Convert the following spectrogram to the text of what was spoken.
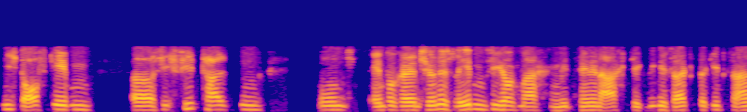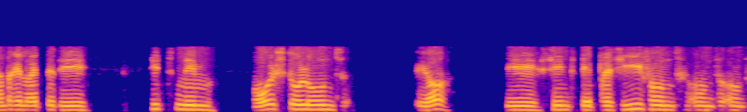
nicht aufgeben, äh, sich fit halten und einfach ein schönes Leben sich auch machen mit seinen 80. Wie gesagt, da gibt es andere Leute, die sitzen im Rollstuhl und ja, die sind depressiv und, und, und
